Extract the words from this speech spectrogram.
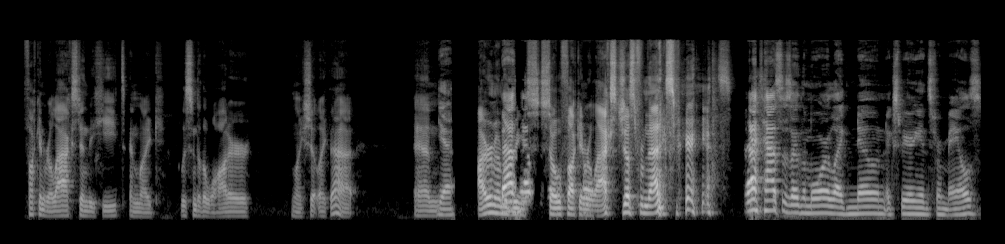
fucking relaxed in the heat and like listened to the water and like shit like that and Yeah. I remember being Bathhouse- so fucking relaxed just from that experience. Bathhouses are the more like known experience for males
